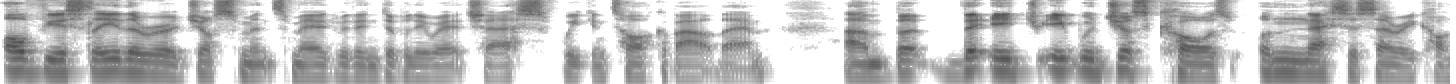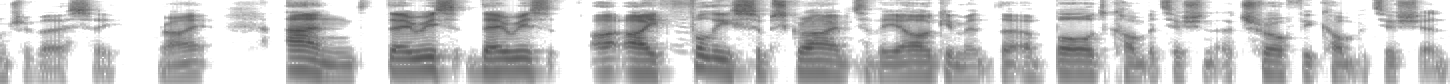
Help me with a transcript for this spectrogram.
obviously there are adjustments made within WHS. We can talk about them, um, but the, it it would just cause unnecessary controversy, right? And there is there is I, I fully subscribe to the argument that a board competition, a trophy competition,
